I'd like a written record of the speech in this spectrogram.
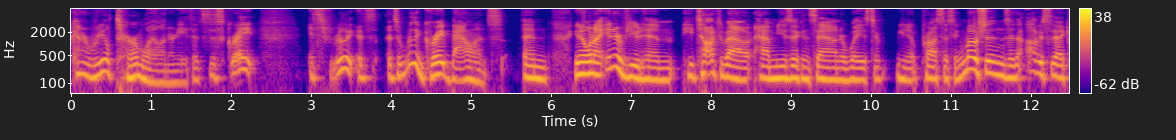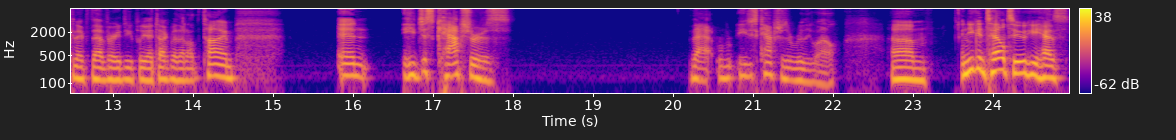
kind of real turmoil underneath. It's this great. It's really it's it's a really great balance and you know when i interviewed him he talked about how music and sound are ways to you know processing emotions. And obviously i connect that very deeply. I talk about that all the time. And he just captures that he just captures it really well. Um and you can tell too he has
